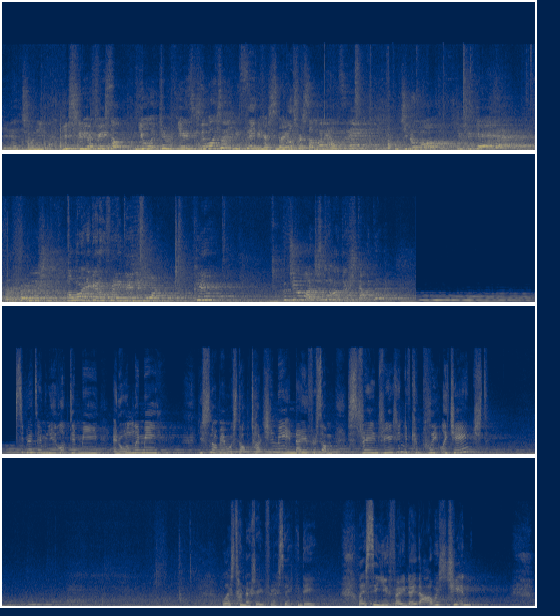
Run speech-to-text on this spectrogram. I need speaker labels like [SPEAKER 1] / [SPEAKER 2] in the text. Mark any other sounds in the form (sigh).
[SPEAKER 1] Get in, Tony. You screw your face up and you look confused because it looks like been saving your smiles for someone else today. But you know what? You forget it. We're finished. I'm not your girlfriend anymore. Okay? But you know what? I just don't understand it. Used to be a time when you looked at me and only me. You used to not be able to stop touching me, and now for some strange reason you've completely changed. Let's turn this around for a second, eh? Let's say you found out that I was cheating.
